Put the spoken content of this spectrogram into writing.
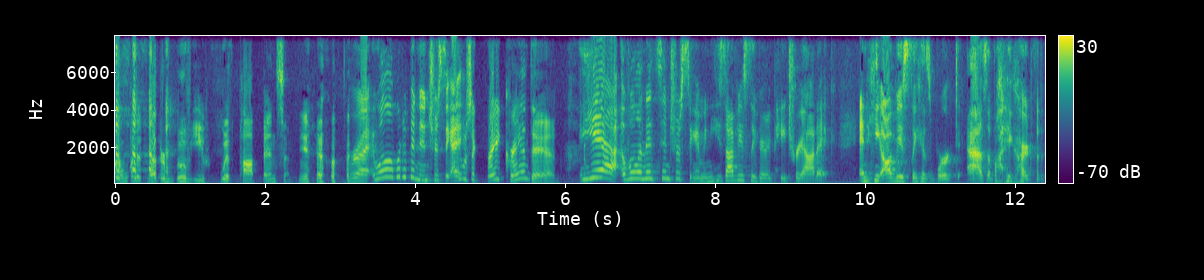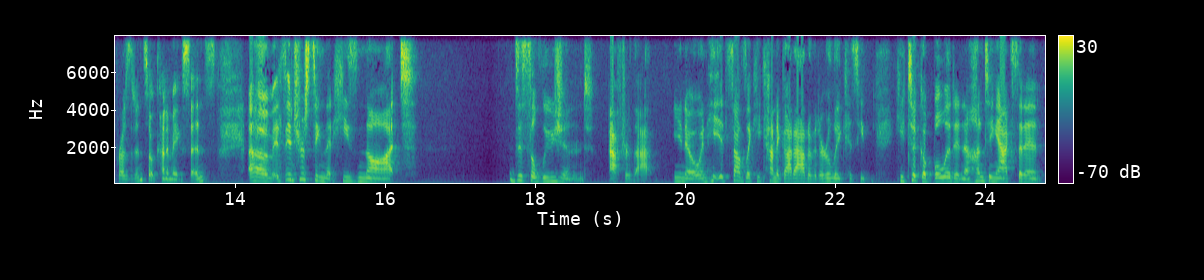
I wanted another movie with Pop Benson. You know, Right. Well, it would have been interesting. he was a great granddad. Yeah, well, and it's interesting. I mean, he's obviously very patriotic, and he obviously has worked as a bodyguard for the president, so it kind of makes sense. Um, it's interesting that he's not disillusioned after that, you know. And he, it sounds like he kind of got out of it early because he he took a bullet in a hunting accident,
